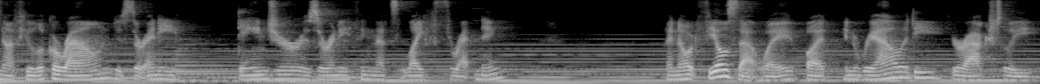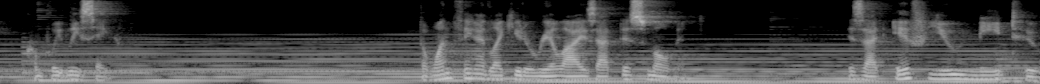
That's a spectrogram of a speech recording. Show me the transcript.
Now, if you look around, is there any danger? Is there anything that's life threatening? I know it feels that way, but in reality, you're actually completely safe. One thing I'd like you to realize at this moment is that if you need to,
